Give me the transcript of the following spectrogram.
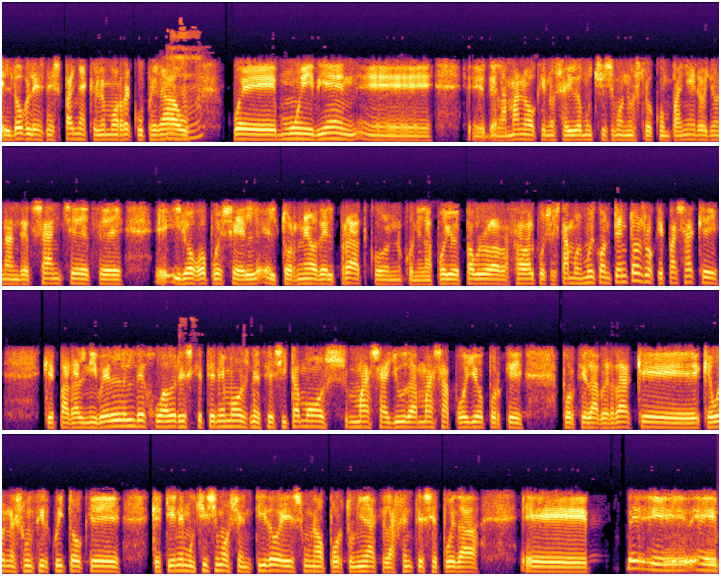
el dobles de España que lo hemos recuperado fue muy bien eh, eh, de la mano que nos ha ayudado muchísimo nuestro compañero John Anders Sánchez eh, y luego pues el, torneo del Prat con, con, el apoyo de Pablo Larrazábal pues estamos muy contentos. Lo que pasa que, que para el nivel de jugadores que tenemos necesitamos más ayuda más apoyo porque porque la verdad que, que bueno es un circuito que, que tiene muchísimo sentido es una oportunidad que la gente se pueda eh, eh, eh,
